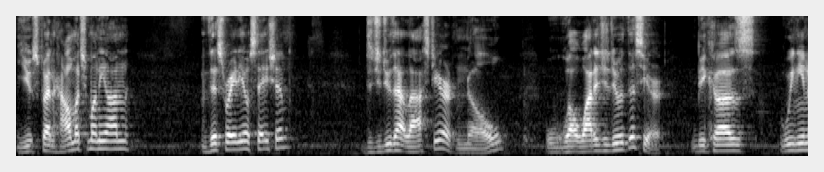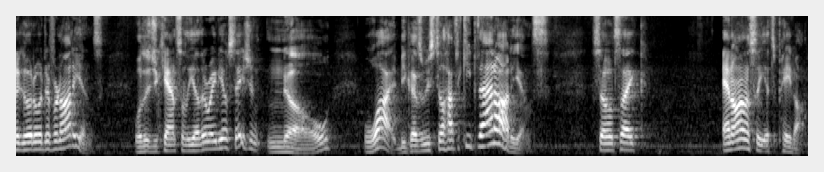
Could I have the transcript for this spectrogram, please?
You spend how much money on this radio station? Did you do that last year? No. Well, why did you do it this year? Because we need to go to a different audience. Well, did you cancel the other radio station? No. Why? Because we still have to keep that audience. So it's like, and honestly, it's paid off.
